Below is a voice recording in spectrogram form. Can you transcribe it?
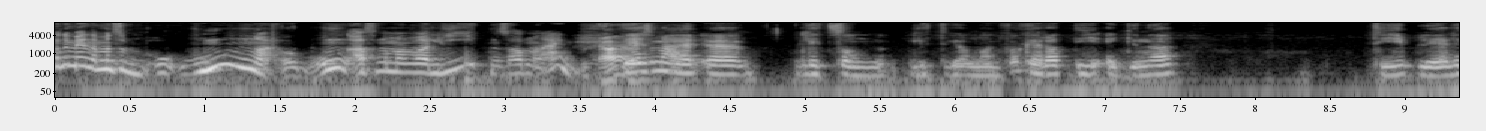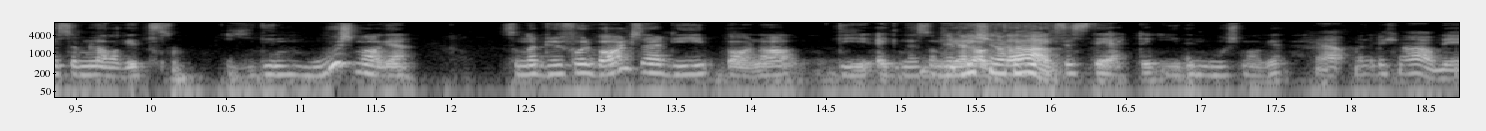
Hva du mener men så unge, unge Altså, når man var liten, så hadde man egg? Ja, Det som er uh, litt sånn litt grann mindfuck, er at de eggene de ble liksom laget i din mors mage. Så når du får barn, så er de barna de eggene som de har laget av, de eksisterte i din mors mage. Ja, men det blir ikke noe av de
